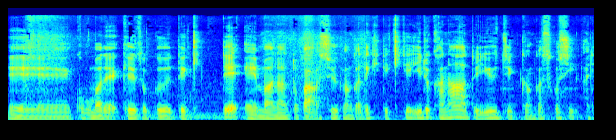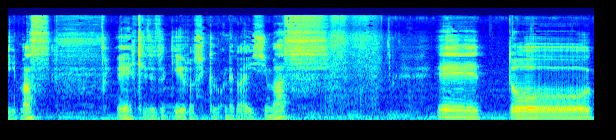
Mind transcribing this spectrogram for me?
えー、ここまで継続できて、えー、まあなんとか習慣ができてきているかなという実感が少しあります。えー、引き続きよろしくお願いします。え、っと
